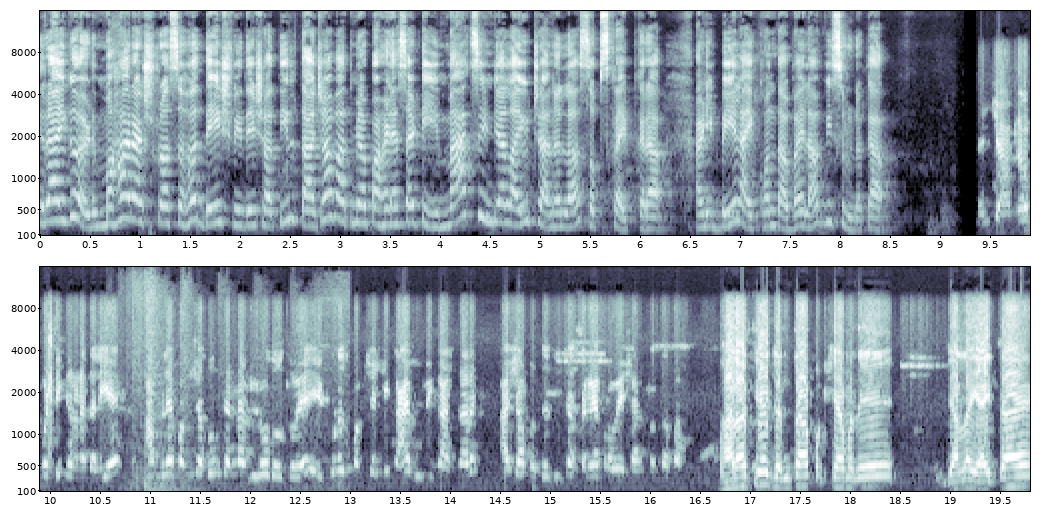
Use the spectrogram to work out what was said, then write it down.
रायगड महाराष्ट्रासह देश विदेशातील ताज्या बातम्या पाहण्यासाठी मॅक्स इंडिया लाईव्ह चॅनलला सबस्क्राईब करा आणि बेल आयकॉन दाबायला विसरू नका. त्यांची हकालपट्टी करण्यात आली आहे. आपल्या पक्षातून त्यांना विरोध होतोय. एकूणच पक्षाची काय भूमिका असणार अशा पद्धतीच्या सगळ्या प्रवेशांसंदर्भात? भारतीय जनता पक्षामध्ये ज्याला यायचं आहे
